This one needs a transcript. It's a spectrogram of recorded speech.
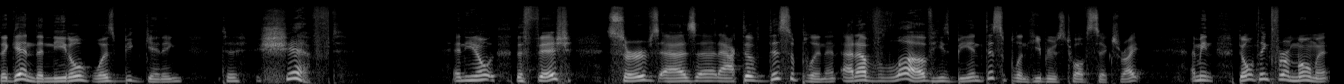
again, the needle was beginning to shift. And you know, the fish serves as an act of discipline. And out of love, he's being disciplined, Hebrews 12 6, right? I mean, don't think for a moment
